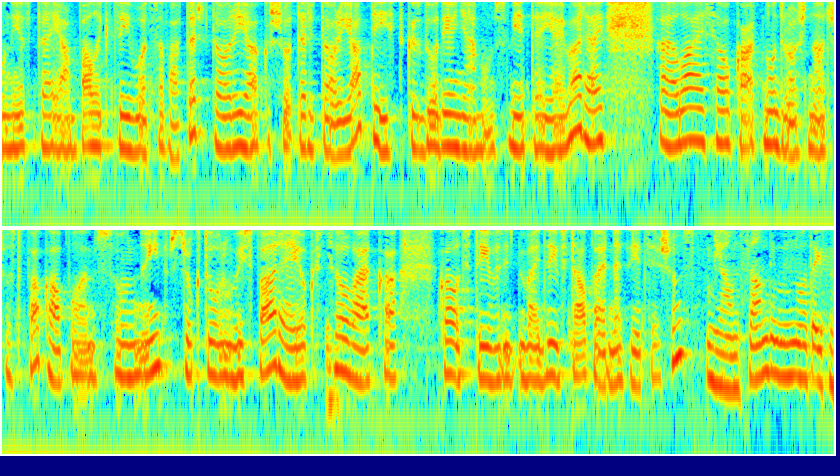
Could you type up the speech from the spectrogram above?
un iespējām palikt dzīvot savā teritorijā, kas šo teritoriju attīsta, kas dod ieņēmumus vietējai varai, lai savukārt nodrošinātu šos pakalpojumus un infrastruktūru un vispārējo, kas cilvēka kvalitatīva vai dzīves telpā ir nepieciešams. Jā, un Sandim noteikti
